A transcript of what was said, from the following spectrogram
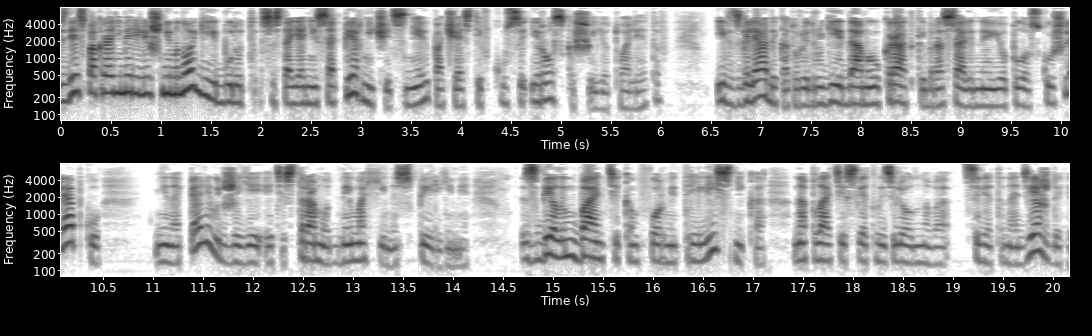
Здесь, по крайней мере, лишь немногие будут в состоянии соперничать с нею по части вкуса и роскоши ее туалетов, и взгляды, которые другие дамы украдкой бросали на ее плоскую шляпку, не напяливать же ей эти старомодные махины с перьями — с белым бантиком в форме трилистника на платье светло-зеленого цвета надежды,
